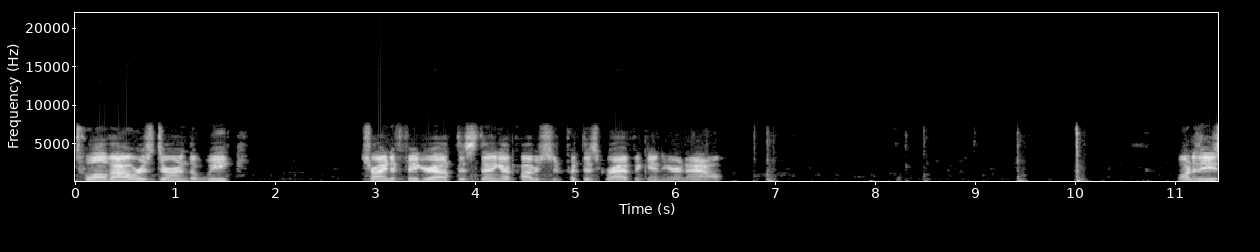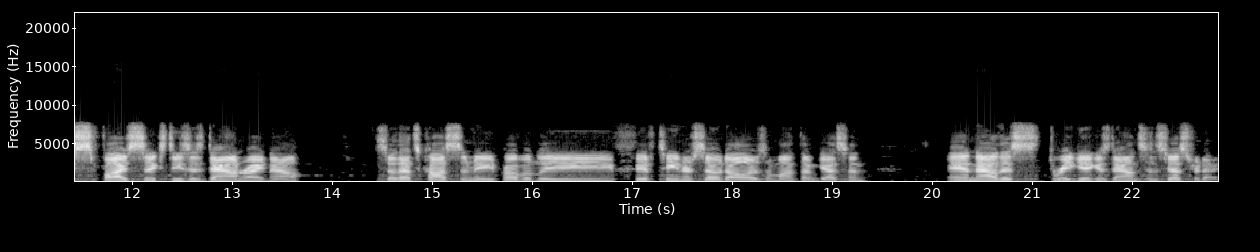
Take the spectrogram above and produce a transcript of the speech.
12 hours during the week. Trying to figure out this thing. I probably should put this graphic in here now. One of these 560s is down right now. So that's costing me probably 15 or so dollars a month, I'm guessing. And now this 3 gig is down since yesterday.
